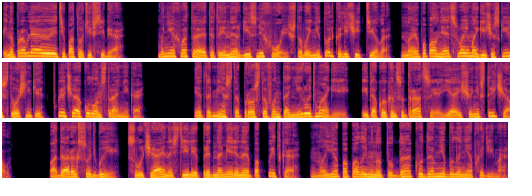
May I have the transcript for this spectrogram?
и направляю эти потоки в себя. Мне хватает этой энергии с лихвой, чтобы не только лечить тело, но и пополнять свои магические источники, включая кулон странника. Это место просто фонтанирует магией, и такой концентрации я еще не встречал. Подарок судьбы, случайность или преднамеренная попытка, но я попал именно туда, куда мне было необходимо.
